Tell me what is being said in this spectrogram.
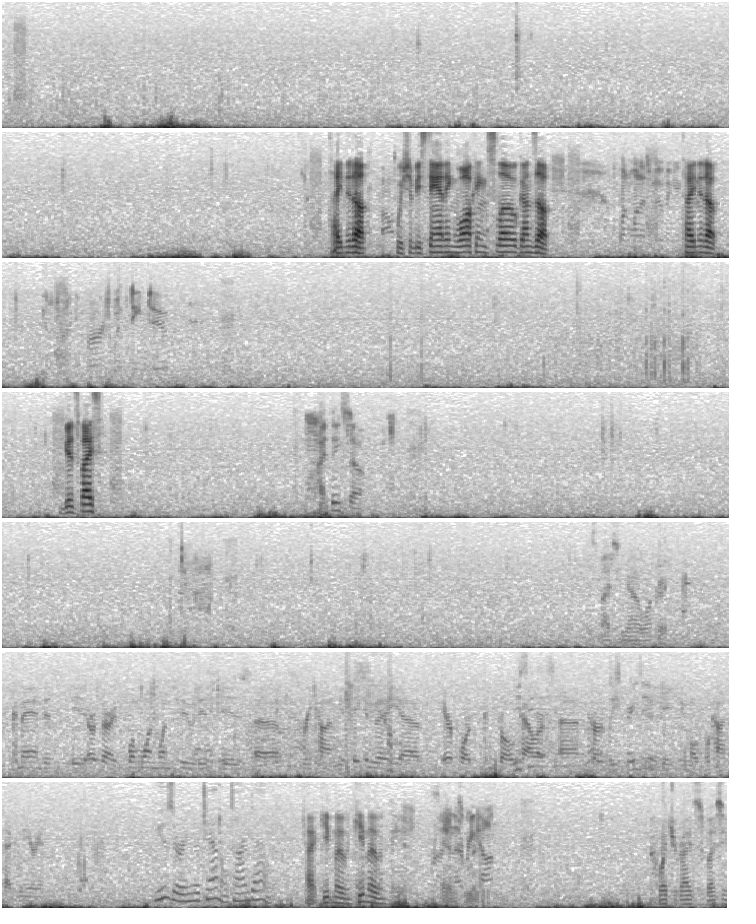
Tighten it up. We should be standing, walking slow, guns up. 1 1 is moving. Tighten it up. Gonna try to converge with Team 2. Good, Spice? I think so. Spicy now, walk right. Command, this is, or sorry, 1112, this is uh, recon. We've taken the uh, airport control You see tower, this? uh, currently This is crazy. engaging multiple contacts in the area. User in your channel timed out. Alright, keep moving, keep moving. Roger that, recon. Watch your right, spicy.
